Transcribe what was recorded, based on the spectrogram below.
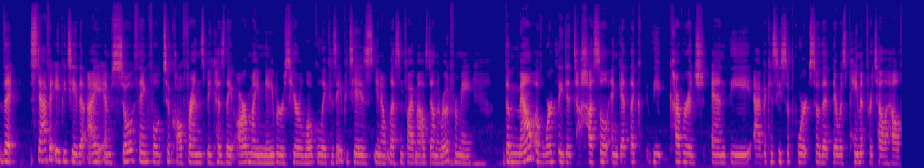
the staff at APTA that I am so thankful to call friends because they are my neighbors here locally because APTA is, you know, less than 5 miles down the road from me. The amount of work they did to hustle and get the the coverage and the advocacy support so that there was payment for telehealth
